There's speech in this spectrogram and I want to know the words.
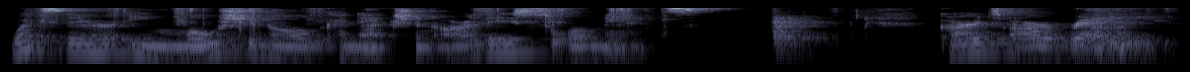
What's their emotional connection? Are they soulmates? Cards are ready.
